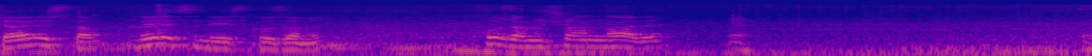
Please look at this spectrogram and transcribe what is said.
Şahin Ustam neresindeyiz Kozan'ın? Kozan'ın şu anda abi e,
